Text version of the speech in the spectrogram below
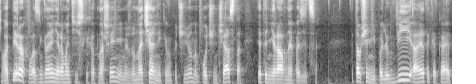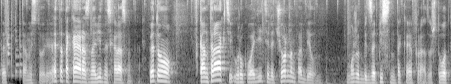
Во-первых, возникновение романтических отношений между начальником и подчиненным очень часто это неравная позиция. Это вообще не по любви, а это какая-то там история. Это такая разновидность харасмента. Поэтому в контракте у руководителя черным по белому может быть записана такая фраза, что вот,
